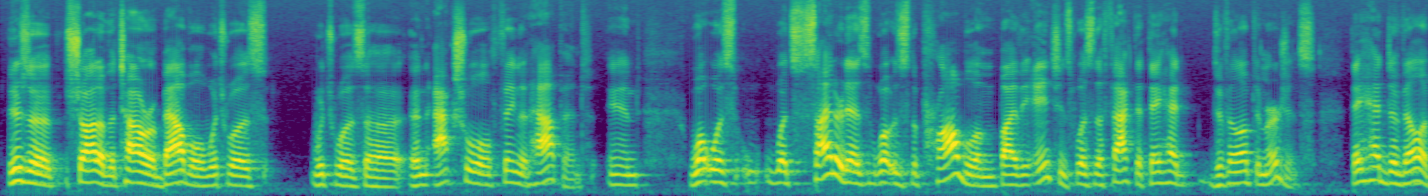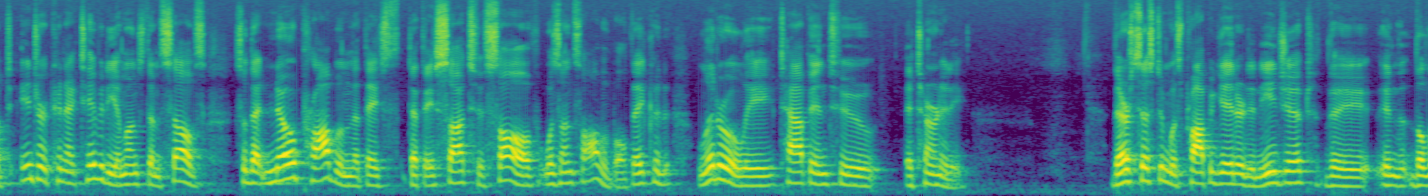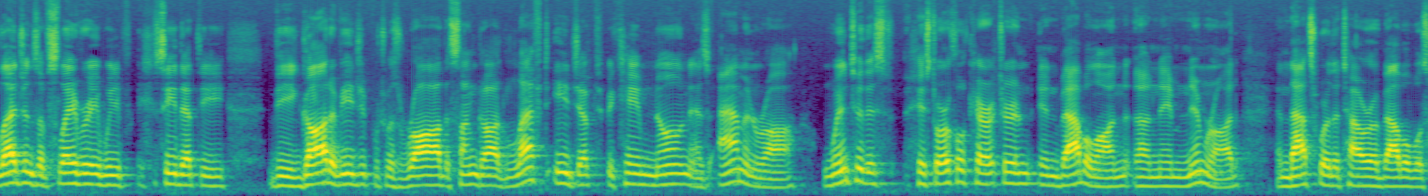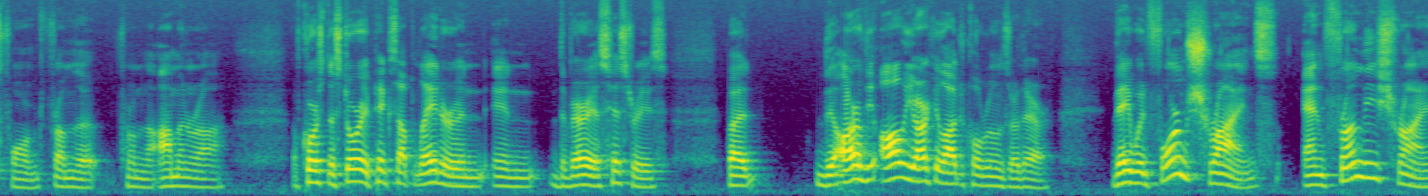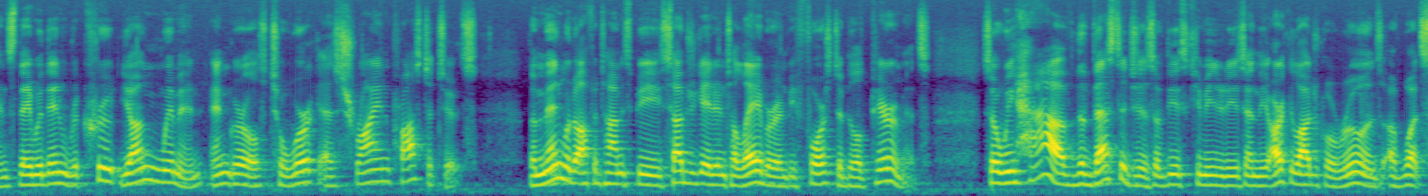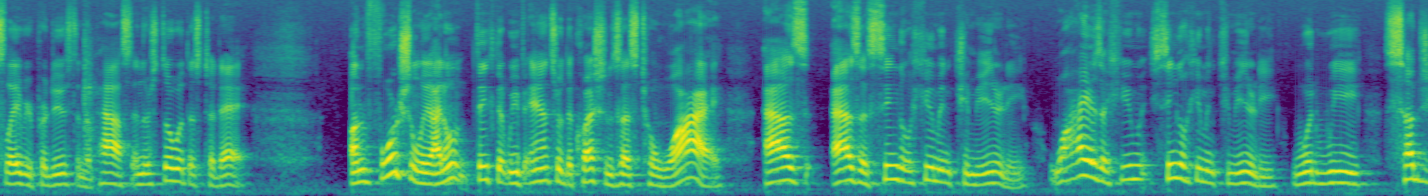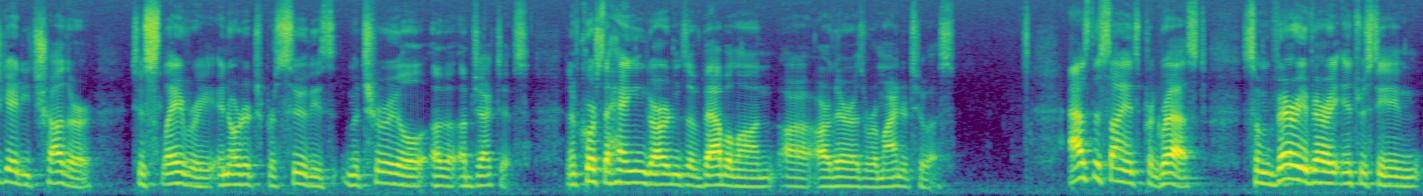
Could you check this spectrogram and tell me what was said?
There's a shot of the Tower of Babel, which was, which was uh, an actual thing that happened. And what was what's cited as what was the problem by the ancients was the fact that they had developed emergence. They had developed interconnectivity amongst themselves so that no problem that they, that they sought to solve was unsolvable. They could literally tap into eternity. Their system was propagated in Egypt. The, in the, legends of slavery, we see that the, the god of Egypt, which was Ra, the sun god, left Egypt, became known as Amun Ra, went to this historical character in, in Babylon uh, named Nimrod, and that's where the Tower of Babel was formed from the, from the Amun Ra. Of course, the story picks up later in, in the various histories, but the, all, the, all the archaeological ruins are there. They would form shrines, and from these shrines, they would then recruit young women and girls to work as shrine prostitutes. The men would oftentimes be subjugated into labor and be forced to build pyramids. So we have the vestiges of these communities and the archaeological ruins of what slavery produced in the past, and they're still with us today. Unfortunately, I don't think that we've answered the questions as to why, as, as a single human community, why as a human, single human community would we subjugate each other to slavery in order to pursue these material uh, objectives? And of course, the Hanging Gardens of Babylon are, are there as a reminder to us. As the science progressed, some very, very interesting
